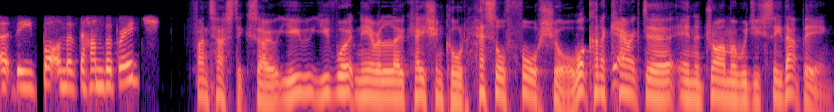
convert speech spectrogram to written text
at the bottom of the Humber Bridge. Fantastic. So you you've worked near a location called Hessle Foreshore. What kind of yeah. character in a drama would you see that being?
